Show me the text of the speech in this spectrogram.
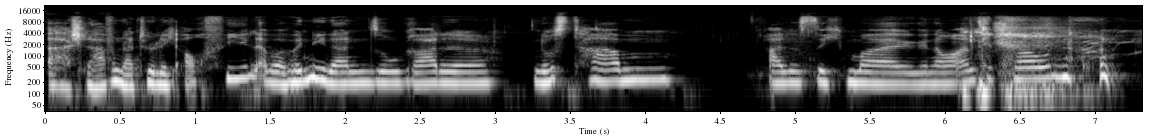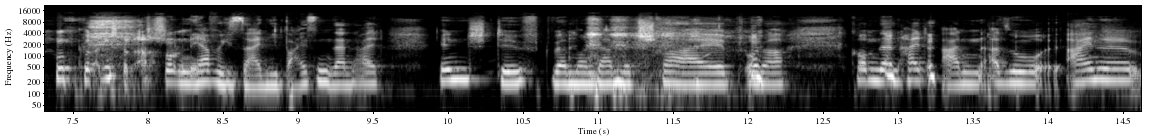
äh, schlafen natürlich auch viel, aber wenn die dann so gerade Lust haben, alles sich mal genauer anzuschauen, könnte das schon nervig sein. Die beißen dann halt in Stift, wenn man damit schreibt oder kommen dann halt an. Also eine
